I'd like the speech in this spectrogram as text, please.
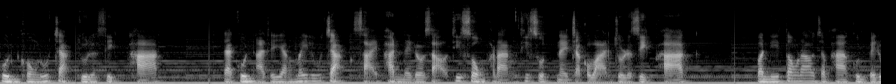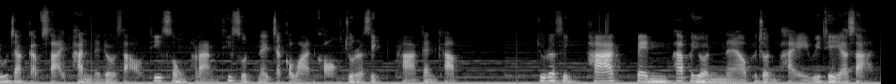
คุณคงรู้จักจูราสสิกพาร์คแต่คุณอาจจะยังไม่รู้จักสายพันธุ์ไดโนเสาร์ที่ทรงพลังที่สุดในจักรวาลจูราสสิกพาร์ควันนี้ต้องเล่าจะพาคุณไปรู้จักกับสายพันธุ์ไดโนเสาร์ที่ทรงพลังที่สุดในจักรวาลของจูราสสิกพาร์คกันครับจูราสสิกพาร์คเป็นภาพยนตร์แนวผจญภัยวิทยาศาสตร์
